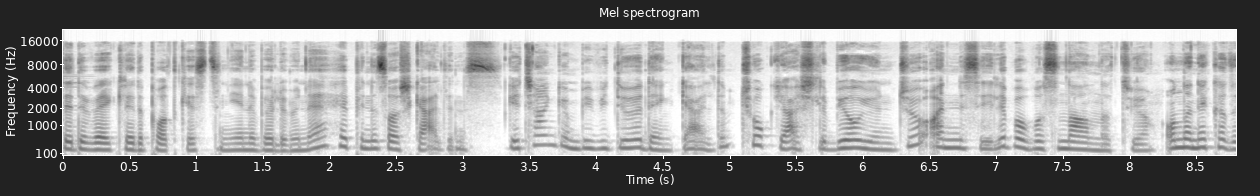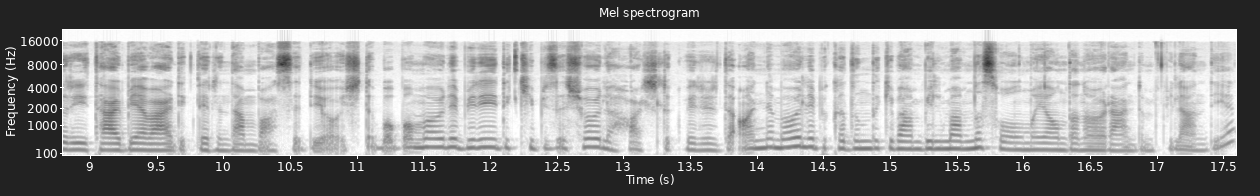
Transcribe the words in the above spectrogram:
Dedi ve Ekledi Podcast'in yeni bölümüne hepiniz hoş geldiniz. Geçen gün bir videoya denk geldim. Çok yaşlı bir oyuncu annesiyle babasını anlatıyor. Ona ne kadar iyi terbiye verdiklerinden bahsediyor. İşte babam öyle biriydi ki bize şöyle harçlık verirdi. Annem öyle bir kadındı ki ben bilmem nasıl olmayı ondan öğrendim filan diye.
